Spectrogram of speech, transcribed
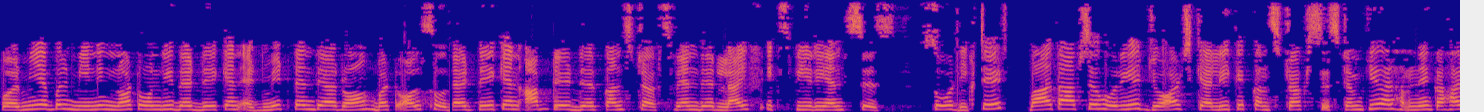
permeable, meaning not only that they can admit when they are wrong, but also that they can update their constructs when their life experiences so dictate. بات آپ سے ہو رہی ہے جارج کیلی کے کنسٹرکٹ سسٹم کی اور ہم نے کہا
